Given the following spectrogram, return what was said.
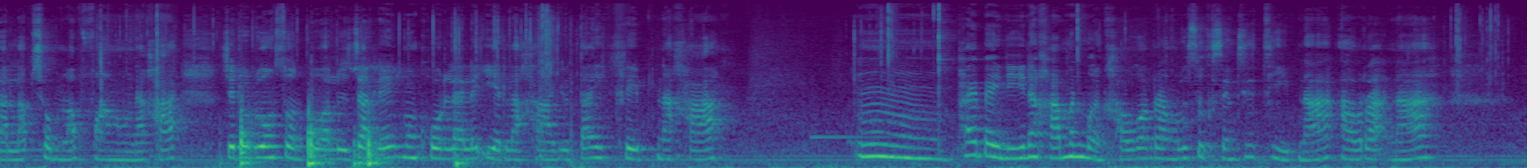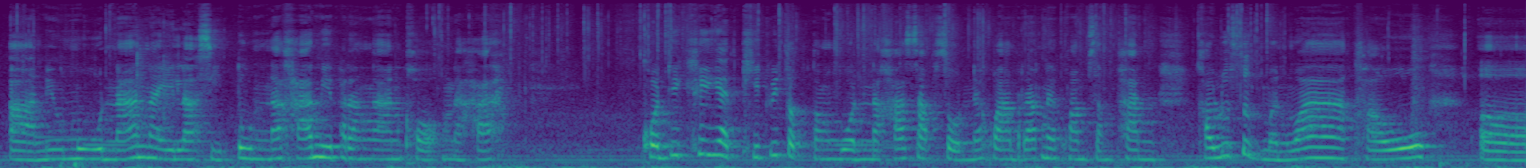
การรับชมรับฟังนะคะ จะดูดวงส่วนตัวหรือจัดเลขมงคลรายละเอียดราคาอยู่ใต้คลิปนะคะ อืม ไพ่ใบนี้นะคะ มันเหมือนเขากำลังรู้สึกเซนซิทีฟนะ เอาละนะนิวมูนนะ ในราศีตุลนนะคะ มีพลังงานของนะคะ คนที่เครียดคิดวิตกกังวลนะคะ สับสนในความรักในความสัมพันธ์ เขารู้สึกเหมือนว่าเขาเออ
